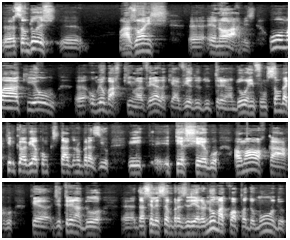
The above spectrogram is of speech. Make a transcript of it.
eh, são duas eh, razões eh, enormes. Uma que eu, o meu barquinho à vela, que é a vida do treinador, em função daquilo que eu havia conquistado no Brasil e, ter chego ao maior cargo que é de treinador da seleção brasileira numa Copa do Mundo.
